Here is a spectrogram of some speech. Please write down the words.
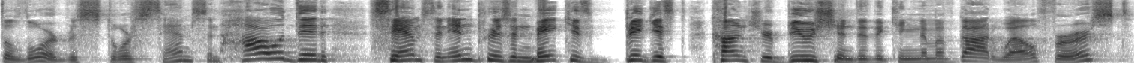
the Lord restore Samson? How did Samson in prison make his biggest contribution to the kingdom of God? Well, first,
